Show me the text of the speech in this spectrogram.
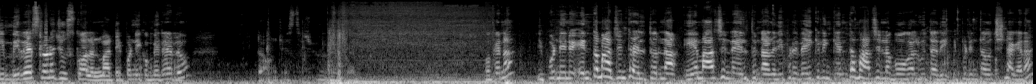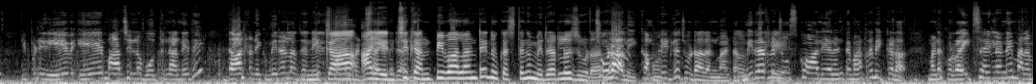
ఈ మిర్రర్స్లోనే చూసుకోవాలన్నమాట. ఇప్పుడు నీకు మిర్రర్ డౌన్ చేస్తా. ఓకేనా? ఇప్పుడు నేను ఎంత మార్జిన్తో వెళ్తున్నా ఏ మార్జిన్లో వెళ్తున్నా అనేది ఇప్పుడు వెహికల్ ఇంకెంత మార్జిన్లో పోగలుగుతుంది? ఇప్పుడు ఇంత వచ్చినా కదా ఇప్పుడు నేను ఏ ఏ మార్జిన్లో పోతున్నా అనేది దాంట్లో నీకు మిర్రర్లో ఆ- ఎడ్జ్ కనిపించాలంటే నువ్వు ఖచ్చితంగా మిర్రర్లో చూడాలి. చూడాలి కంప్లీట్గా చూడాలన్నమాట. మిర్రర్లో. చూసుకోవాలి అని అంటే మాత్రం ఇక్కడ మనకు రైట్ సైడ్లోనే మనం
